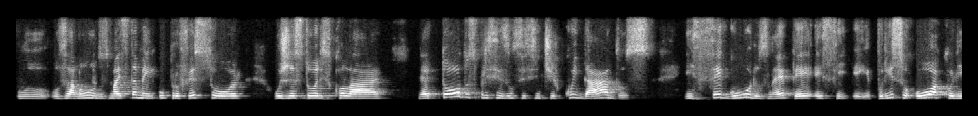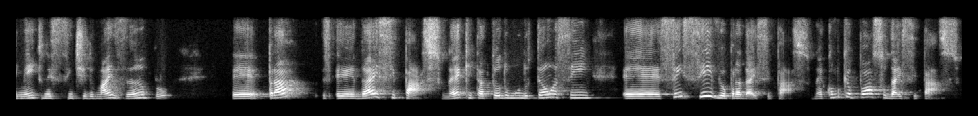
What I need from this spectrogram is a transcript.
o, os alunos, mas também o professor, o gestor escolar, né? Todos precisam se sentir cuidados e seguros, né? Ter esse, por isso o acolhimento nesse sentido mais amplo é, para é, dar esse passo, né? Que está todo mundo tão assim é, sensível para dar esse passo, né? Como que eu posso dar esse passo?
